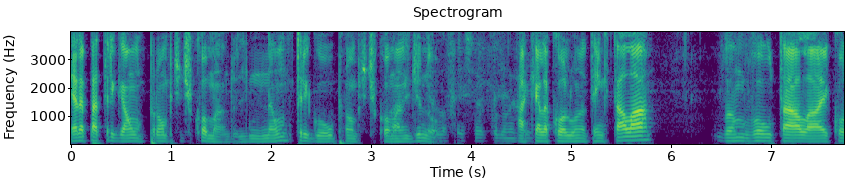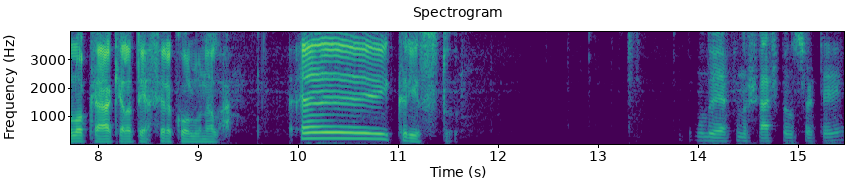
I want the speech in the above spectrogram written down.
Era pra trigar um prompt de comando, ele não trigou o prompt de comando de novo. coluna Aquela coluna tem que estar lá. Vamos voltar lá e colocar aquela terceira coluna lá. Ei, Cristo. Todo mundo F no chat pelo sorteio.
